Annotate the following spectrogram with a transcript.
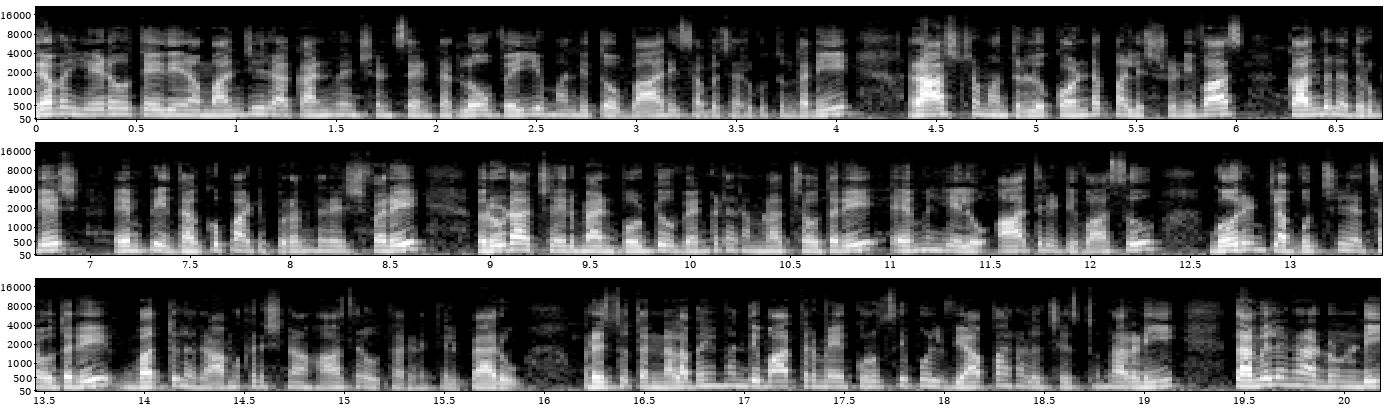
ఇరవై ఏడవ తేదీన మంజీరా కన్వెన్షన్ సెంటర్లో వెయ్యి మందితో భారీ సభ జరుగుతుందని రాష్ట్ర మంత్రులు Kondapalli Srinivas Kandula Durgesh MP Daggubati Purandeswari RUDA chairman Boddu Venkataramana Chowdary ఎమ్మెల్యేలు ఆదిరెడ్డి వాసు గోరింట్ల బుచ్చయ్య చౌదరి బత్తుల రామకృష్ణ హాజరవుతారని తెలిపారు. ప్రస్తుతం నలభై మంది మాత్రమే క్రూసిబుల్ వ్యాపారాలు చేస్తున్నారని తమిళనాడు నుండి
